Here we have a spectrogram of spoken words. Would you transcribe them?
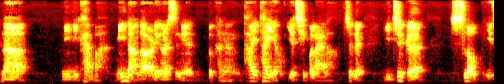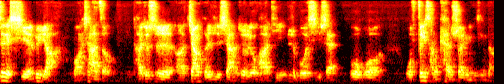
那你你看吧，民进党到二零二四年不可能，他他也也起不来了。这个以这个。slope 以这个斜率啊往下走，它就是啊江河日下，热溜滑梯，日薄西山。我我我非常看衰民进党。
